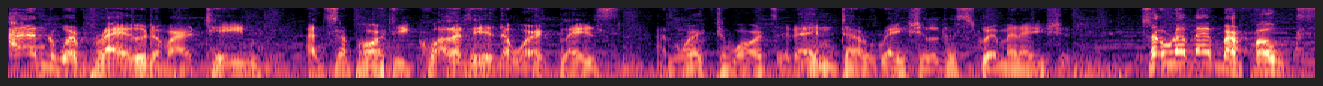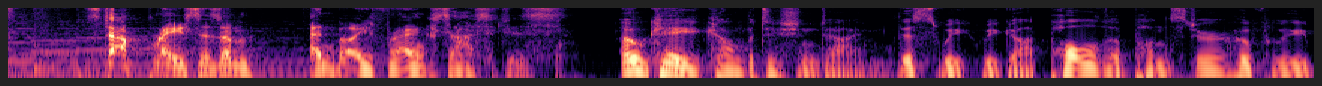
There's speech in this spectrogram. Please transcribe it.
And we're proud of our team and support equality in the workplace and work towards an end to racial discrimination. So remember, folks, stop racism and buy Frank sausages. Okay, competition time. This week we got Paul the punster, hopefully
